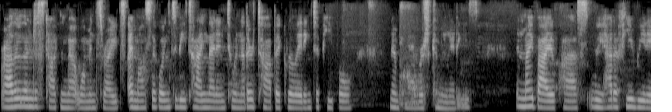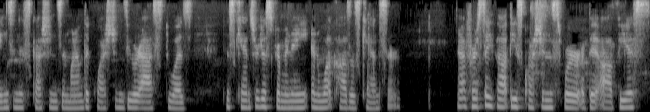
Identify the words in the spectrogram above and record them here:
Rather than just talking about women's rights, I'm also going to be tying that into another topic relating to people in impoverished communities. In my bio class, we had a few readings and discussions, and one of the questions we were asked was Does cancer discriminate and what causes cancer? At first, I thought these questions were a bit obvious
